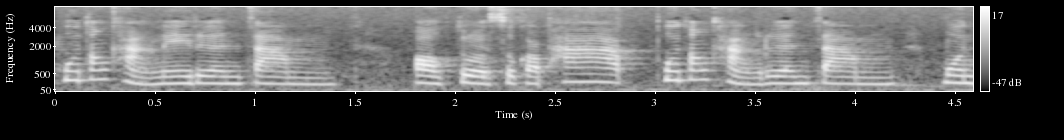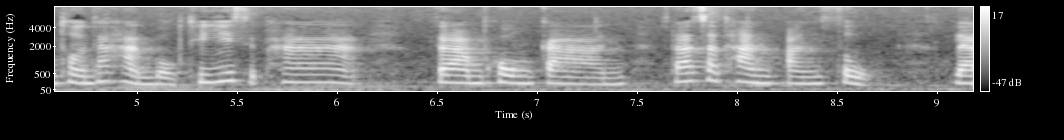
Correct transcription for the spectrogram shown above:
ผู้ต้องขังในเรือนจำออกตรวจสุขภาพ ผู้ต้องขังเรือนจำมณฑลทหารบกที่ 25 ตามโครงการราชทันปันสุข และ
